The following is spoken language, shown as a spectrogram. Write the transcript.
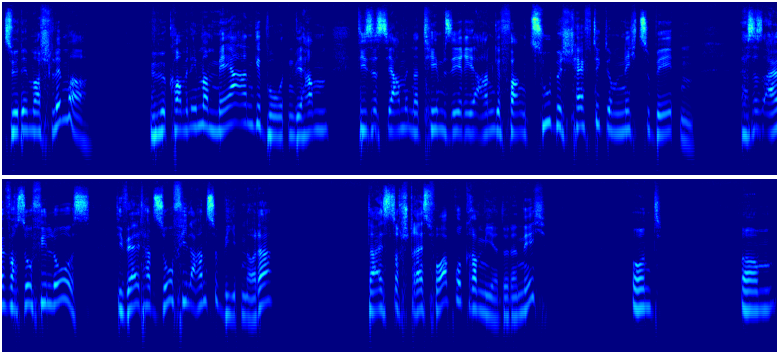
Es wird immer schlimmer. Wir bekommen immer mehr angeboten. Wir haben dieses Jahr mit einer Themenserie angefangen, zu beschäftigt, um nicht zu beten. Es ist einfach so viel los. Die Welt hat so viel anzubieten, oder? Da ist doch Stress vorprogrammiert, oder nicht? Und ähm,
